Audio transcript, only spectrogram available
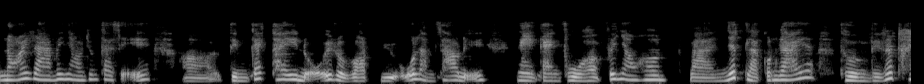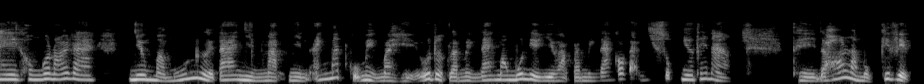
nói ra với nhau, chúng ta sẽ, uh, tìm cách thay đổi rồi gọt giũa làm sao để ngày càng phù hợp với nhau hơn. Và nhất là con gái á, thường thì rất hay không có nói ra, nhưng mà muốn người ta nhìn mặt, nhìn ánh mắt của mình mà hiểu được là mình đang mong muốn điều gì hoặc là mình đang có cảm xúc như thế nào, thì đó là một cái việc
